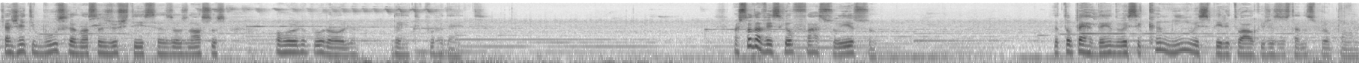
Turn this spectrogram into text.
Que a gente busque as nossas justiças, os nossos olho por olho, dente por dente. Mas toda vez que eu faço isso, eu estou perdendo esse caminho espiritual que Jesus está nos propondo.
